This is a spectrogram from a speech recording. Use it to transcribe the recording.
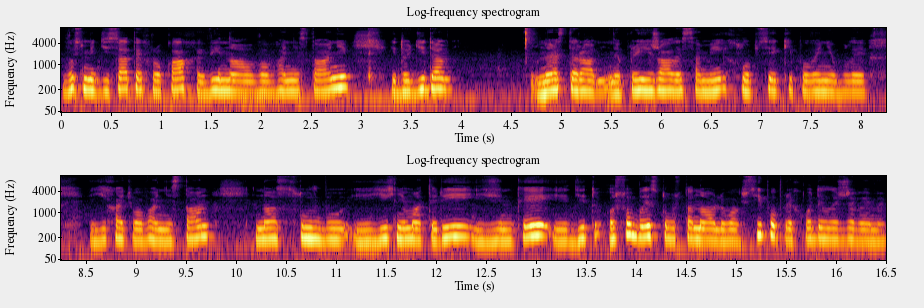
в 80-х роках війна в Афганістані, і до діда Нестера приїжджали самі хлопці, які повинні були їхати в Афганістан на службу, і їхні матері, і жінки, і дід особисто установлював. Всі поприходили живими.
